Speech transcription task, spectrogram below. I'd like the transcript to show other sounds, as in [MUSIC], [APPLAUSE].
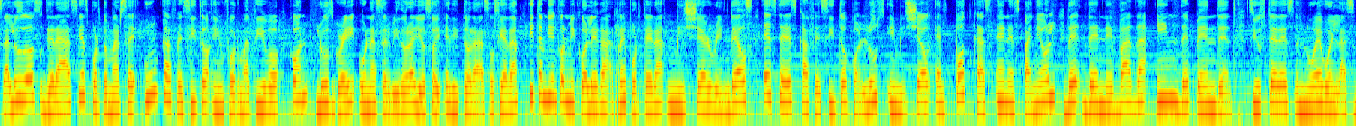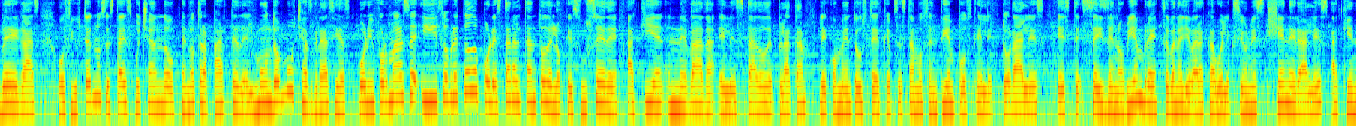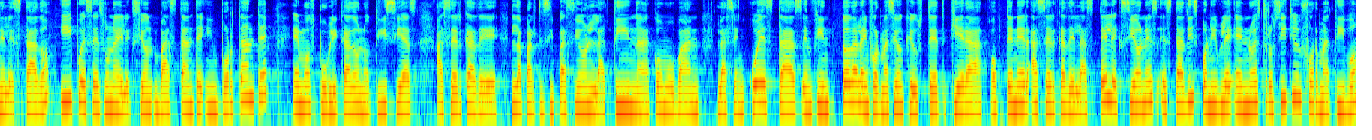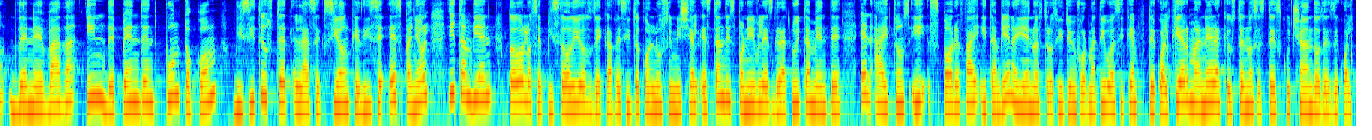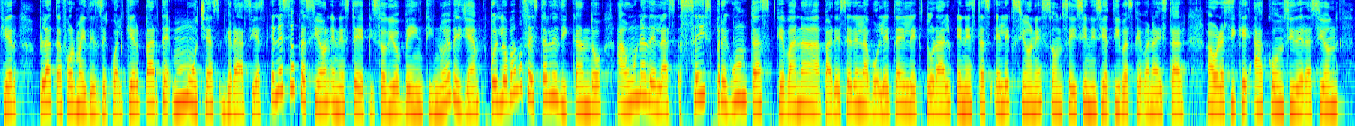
Saludos, gracias por tomarse un cafecito informativo con Luz Gray, una servidora. Yo soy editora asociada y también con mi colega reportera Michelle Rindels. Este es Cafecito con Luz y Michelle, el podcast en español de The Nevada Independent. Si usted es nuevo en Las Vegas o si usted nos está escuchando en otra parte del mundo, muchas gracias por informarse y sobre todo por estar al tanto de lo que sucede aquí en Nevada, el estado de Plata. Le comento a usted pues, estamos en tiempos electorales. Este 6 de noviembre se van a llevar a cabo elecciones generales aquí en el estado y pues es una elección bastante importante. Hemos publicado noticias acerca de la participación latina, cómo van las encuestas, en fin, toda la información que usted quiera obtener acerca de las elecciones está disponible en nuestro sitio informativo de nevadaindependent.com. Visite usted la sección que dice español y también todos los episodios de Cafecito con Luz y Michelle están disponibles gratuitamente en iTunes y Spotify y también ahí en nuestro sitio informativo. Así que de cualquier manera que usted nos esté escuchando desde cualquier plataforma y desde cualquier parte, muchas gracias. En esta ocasión, en este episodio 29 ya, pues lo vamos a estar dedicando a una de las seis preguntas que van a aparecer en la boleta electoral en estas elecciones. Son seis iniciativas que van a estar ahora sí que a considerar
